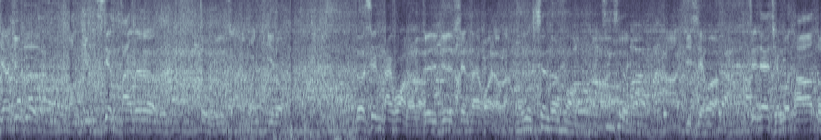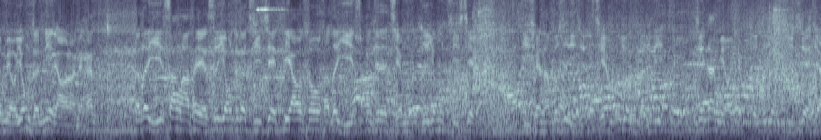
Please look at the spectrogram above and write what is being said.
这样就是东京现代的捉鱼侠的问题咯。这个现代化了了，这就是现代化了了。然后就现代化，机械化。啊，机械化，现在全部他都没有用人力了了。你看，他的鱼上啦，它也是用这个机械雕塑，他的鱼上这些全部都是用机械的。以前他不是以前全部用人力，现在没有，全部都是用机械这样。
